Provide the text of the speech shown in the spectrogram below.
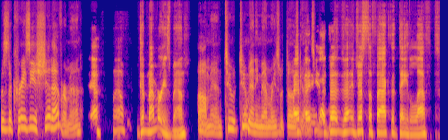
was the craziest shit ever, man. Yeah. Well, good memories, man. Oh man, too too many memories with those But- but guys. yeah, ju- ju- just the fact that they left,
